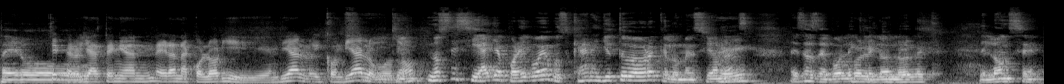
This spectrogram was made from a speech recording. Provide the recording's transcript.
pero... Sí, pero ya tenían, eran a color y, en diálogo, y con diálogos, ¿no? No sé si haya por ahí, voy a buscar en YouTube ahora que lo mencionas, esas de Bolek, y Lolek, del 11.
